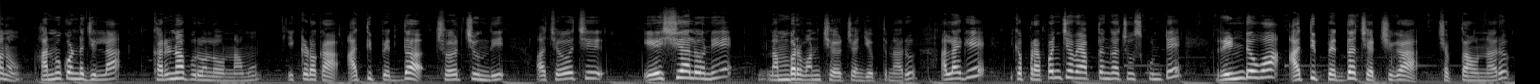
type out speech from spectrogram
మనం హన్మకొండ జిల్లా కరుణాపురంలో ఉన్నాము. ఇక్కడ ఒక అతి పెద్ద చర్చ్ ఉంది. ఆ చర్చ్ ఏషియాలోనే నంబర్ వన్ చర్చ్ అని చెప్తున్నారు. అలాగే ఇక ప్రపంచవ్యాప్తంగా చూసుకుంటే రెండవ అతి పెద్ద చర్చ్గా చెప్తా ఉన్నారు.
